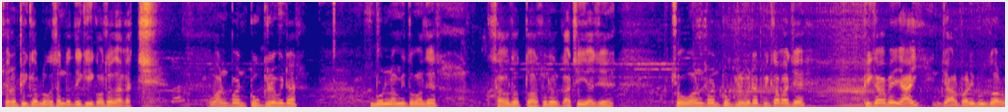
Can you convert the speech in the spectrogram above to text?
চলো পিক আপ লোকেশানটা দেখি কত দেখাচ্ছে। ওয়ান পয়েন্ট টু কিলোমিটার বললামই তোমাদের, সাগর দত্ত হসপিটাল কাছেই আছে। চো one point two kilometre pick up আছে। পিক আপে যাই যার পরে বুঝতে পারব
